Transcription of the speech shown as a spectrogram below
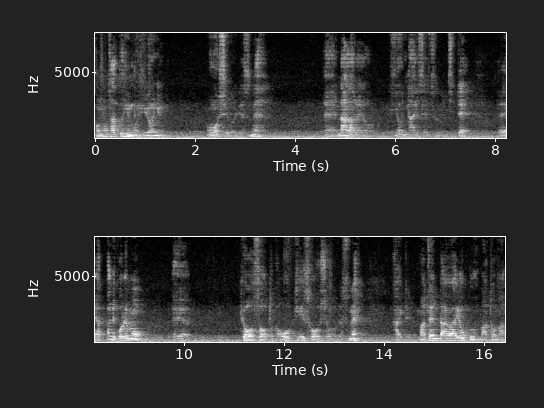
この作品も非常に面白いですね、えー、流れを非常に大切にしてやっぱりこれも、えー、競争とか大きい総称ですね。書いてる。まあ、全体はよくまとまっ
